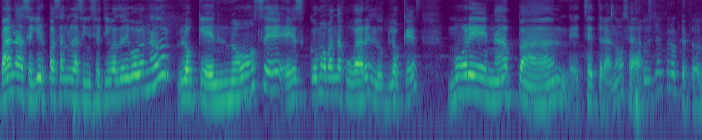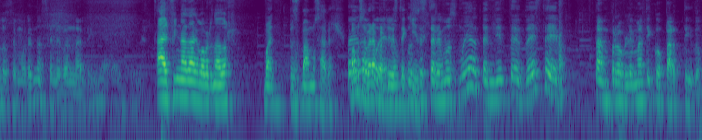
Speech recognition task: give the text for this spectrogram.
van a seguir pasando las iniciativas del gobernador. Lo que no sé es cómo van a jugar en los bloques Morena, PAN, etcétera, ¿no? O sea, Pues yo creo que todos los de Morena se le van a alinear al final. al final al gobernador. Bueno, pues vamos a ver. Vamos a ver a partir de este pues 15. estaremos muy al pendiente de este tan problemático partido.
